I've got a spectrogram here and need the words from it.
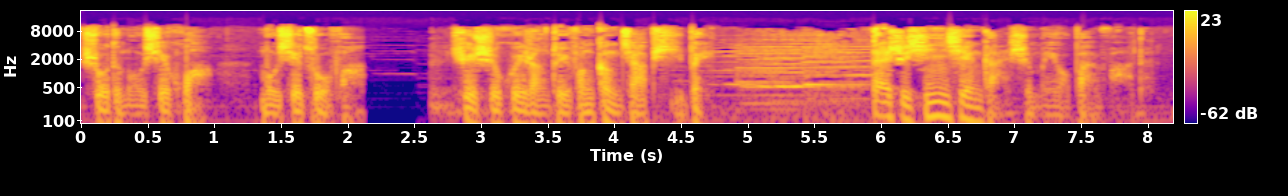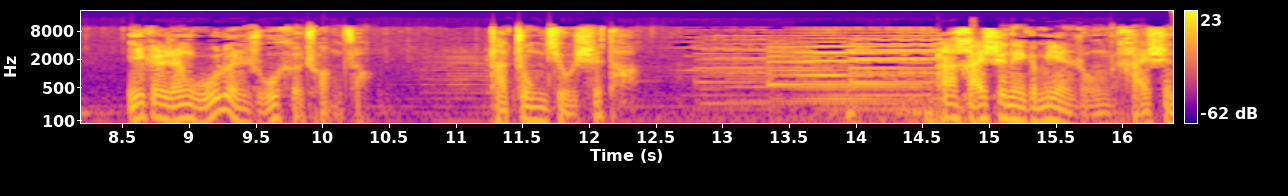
说的某些话、某些做法，确实会让对方更加疲惫？但是新鲜感是没有办法的。一个人无论如何创造，他终究是他。他还是那个面容，还是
